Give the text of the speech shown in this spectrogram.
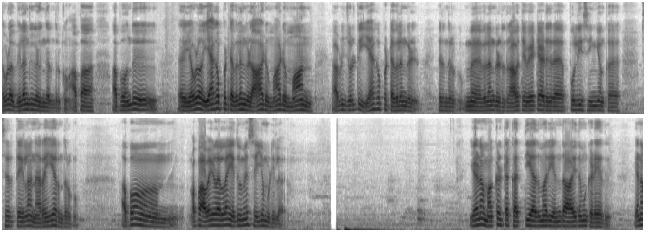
எவ்வளோ விலங்குகள் இங்கே இருந்திருக்கும்? அப்போ அப்போ வந்து எவ்வளோ ஏகப்பட்ட விலங்குகள்? ஆடு மாடு மான் அப்படின்னு சொல்லிட்டு ஏகப்பட்ட விலங்குகள் இருந்திருக்கும் விலங்குகள் இருந்திருக்கும் அவற்றை வேட்டையாடுகிற புலி சிங்கம் க சிறுத்தையெல்லாம் நிறைய இருந்திருக்கும். அப்போ அப்போ அவைகளெல்லாம் எதுவுமே செய்ய முடியல. ஏன்னா மக்கள்கிட்ட கத்தி அது மாதிரி எந்த ஆயுதமும் கிடையாது. ஏன்னா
